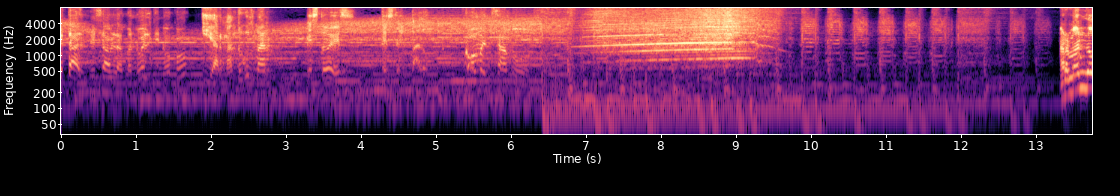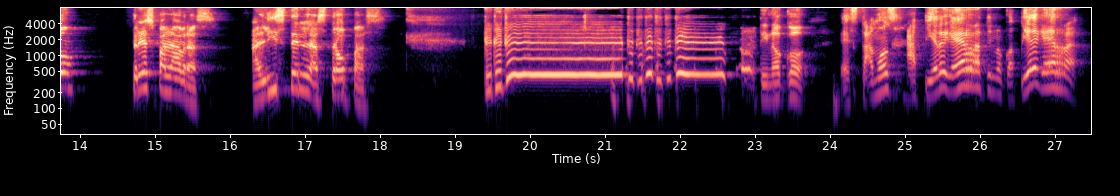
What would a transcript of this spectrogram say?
¿Qué tal? Les habla Manuel Tinoco y Armando Guzmán. Esto es Estelpado. ¡Comenzamos! Armando, tres palabras. Alisten las tropas. Tinoco, estamos a pie de guerra, Tinoco, a pie de guerra.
